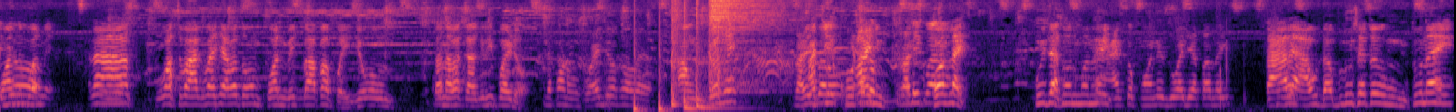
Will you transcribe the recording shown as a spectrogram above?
ફોન અરે પોસ વાગવા છે હવે તો ફોન મેચ બાપા ભાઈ જો તને હવે કગરી પડ્યો. પણ કે હવે. આ ખોટાઈ ફોન પૂઈ જા સોન મને. આ તો ફોને જોવા જતા નહીં. તારે આવું ડબલું છે તો ઊંઘતું નહીં.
